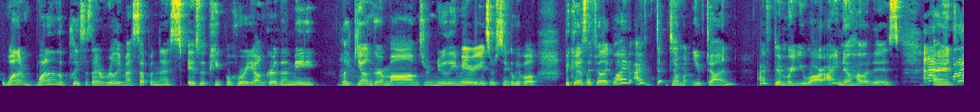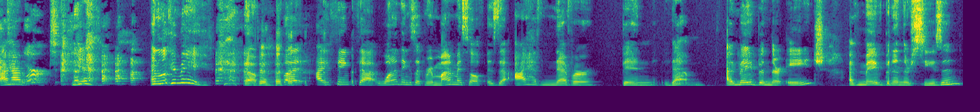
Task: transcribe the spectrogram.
one one of the places I really mess up in this is with people who are younger than me like younger moms or newly marrieds or single people because I feel like, well, I've, I've d- done what you've done. I've been where you are. I know how it is. And, I, and what I, did have worked. yeah. And look at me. No, but I think that one of the things I remind myself is that I have never been them. I may have been their age, I may have been in their season,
